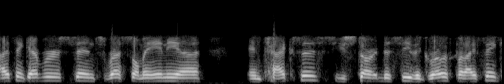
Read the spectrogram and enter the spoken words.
I think ever since WrestleMania in Texas, you started to see the growth. But I think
